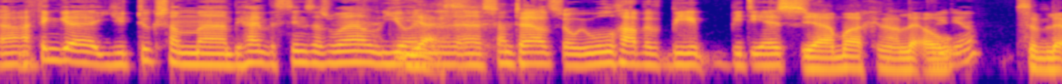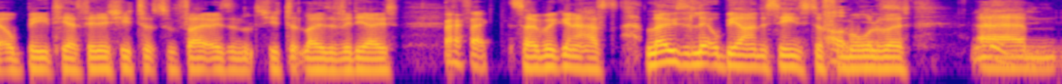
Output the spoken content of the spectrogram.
Uh, I think uh, you took some uh, behind the scenes as well, you Yes. and uh, Santel. So we will have a B- BTS yeah i'm working on a little video. Some little bts videos. She took some photos and she took loads of videos. Perfect. so we're gonna have loads of little behind the scenes stuff from Oh, all of us. Um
